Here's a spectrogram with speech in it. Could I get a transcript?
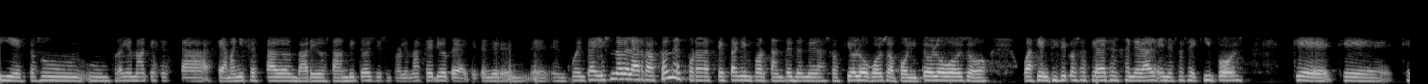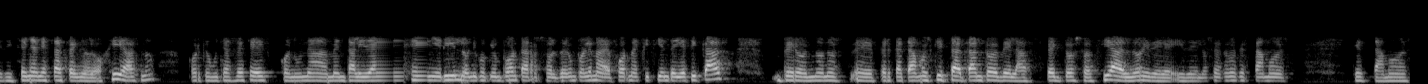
Y esto es un, problema que se, está, se ha manifestado en varios ámbitos y es un problema serio que hay que tener en, cuenta. Y es una de las razones por las que es tan importante tener a sociólogos o a politólogos o, a científicos sociales en general en esos equipos que, que, diseñan estas tecnologías, ¿no? porque muchas veces con una mentalidad ingenieril lo único que importa es resolver un problema de forma eficiente y eficaz, pero no nos eh, percatamos quizá tanto del aspecto social ¿no? y, de, y de los sesgos que estamos que estamos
